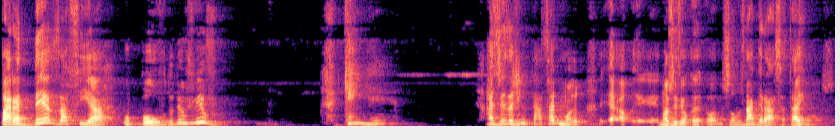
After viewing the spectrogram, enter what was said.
para desafiar o povo do Deus vivo? Quem é? Às vezes a gente tá, sabe, é, é, nós vivemos, é, nós somos na graça, tá, irmãos?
